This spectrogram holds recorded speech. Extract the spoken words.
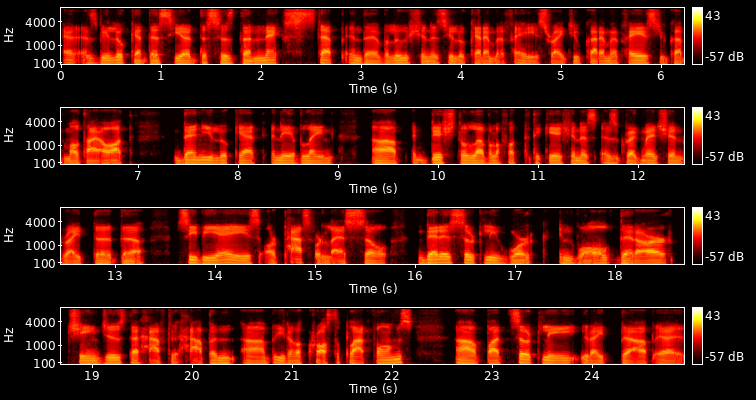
as we look at this here, this is the next step in the evolution as you look at MFAs, right? You've got MFAs, you've got multi-auth, then you look at enabling uh, additional level of authentication, as, as Greg mentioned, right? The the CBAs are passwordless, so there is certainly work involved. There are changes that have to happen, uh, you know, across the platforms. Uh, but certainly, right, uh, uh,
